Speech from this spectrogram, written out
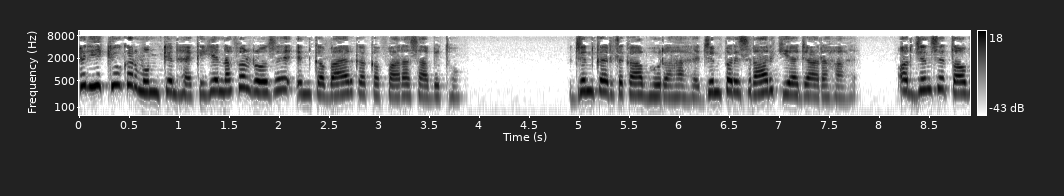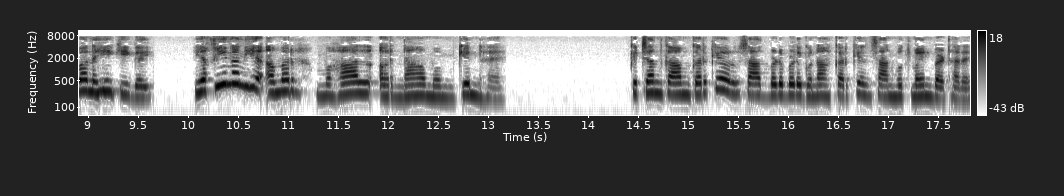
پھر یہ کیوں کر ممکن ہے کہ یہ نفل روزے ان کبائر کا کفارہ ثابت ہوں؟ جن کا ارتکاب ہو رہا ہے، جن پر اصرار کیا جا رہا ہے، اور جن سے توبہ نہیں کی گئی۔ یقیناً یہ امر محال اور ناممکن ہے کہ چند کام کر کے اور ساتھ بڑے بڑے گناہ کر کے انسان مطمئن بیٹھا رہے۔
